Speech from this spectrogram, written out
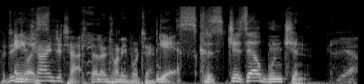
But did anyways, you change your tat? That on 2410. Yes, because Gisele Bundchen Yeah.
